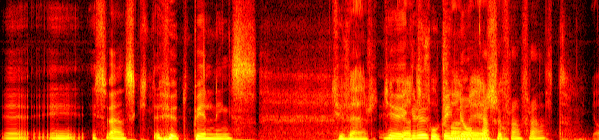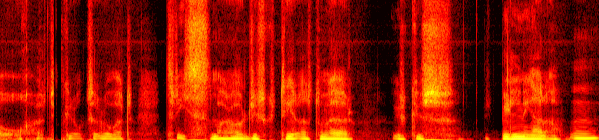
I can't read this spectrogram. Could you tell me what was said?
eh, i, i svensk utbildnings, Tyvärr högre utbildning då kanske så. framför allt? Ja, jag tycker också det har varit trist. Man har diskuterat de här yrkesutbildningarna. Mm.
